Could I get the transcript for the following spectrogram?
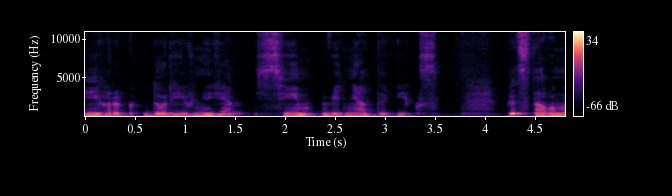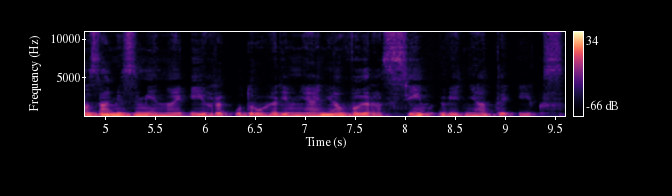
y дорівнює 7 відняти х. Підставимо замість змінної y у друге рівняння вираз 7 відняти х.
